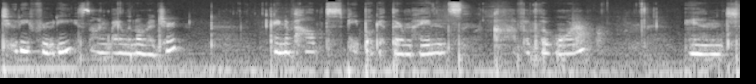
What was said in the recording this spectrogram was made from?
Tutti Frutti, song by Little Richard, kind of helped people get their minds off of the war. And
